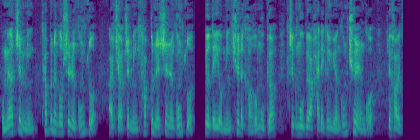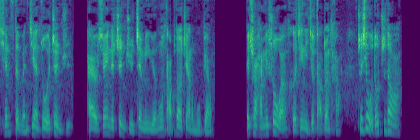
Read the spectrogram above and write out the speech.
我们要证明他不能够胜任工作，而且要证明他不能胜任工作。”又得有明确的考核目标，这个目标还得跟员工确认过，最好有签字的文件作为证据，还有相应的证据证明员工达不到这样的目标。HR 还没说完，何经理就打断他：“这些我都知道啊，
